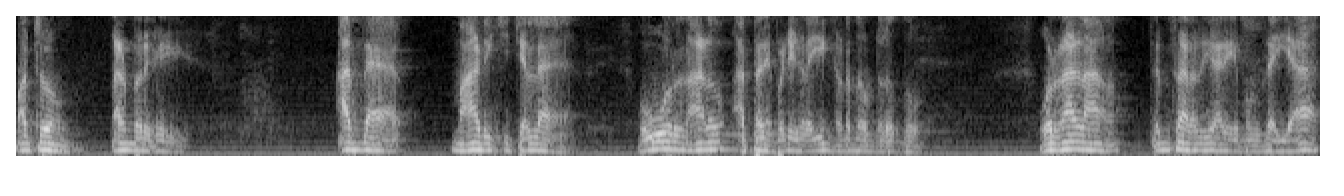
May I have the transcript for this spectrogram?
மற்றும் நண்பர்கள் அந்த மாடிக்கு செல்ல ஒவ்வொரு நாளும் அத்தனை படிகளையும் கடந்து கொண்டிருந்தோம். ஒரு நாள் நான் சென்சார் அதிகாரியை பார்த்து ஐயா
